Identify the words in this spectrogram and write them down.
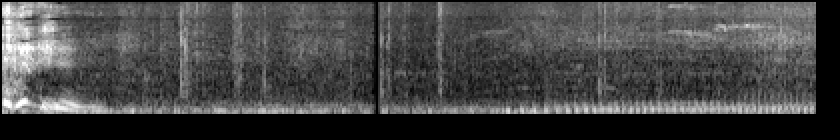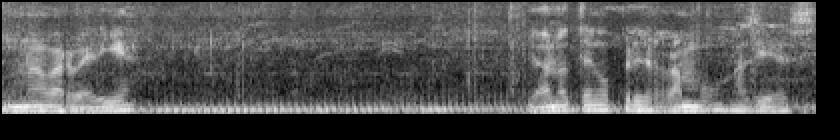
Una barbería. Ya no tengo Rambo, así es.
